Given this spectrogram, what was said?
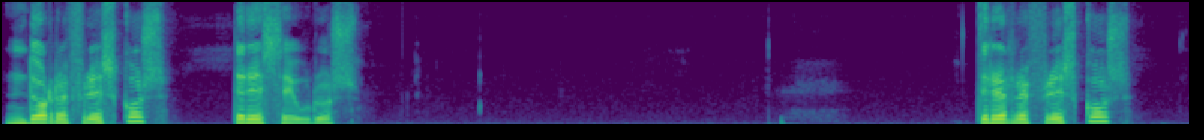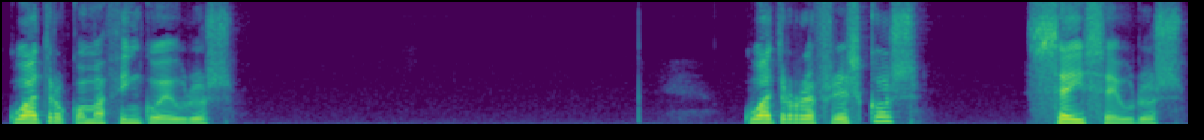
Dos refrescos, 3 euros. Tres refrescos, 4,5 euros. Cuatro refrescos, 6 euros.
